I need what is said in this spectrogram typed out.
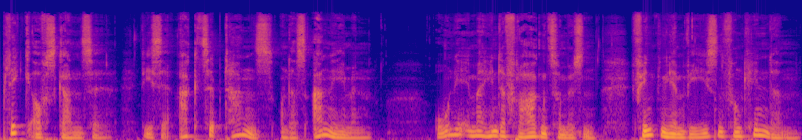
Blick aufs Ganze, diese Akzeptanz und das Annehmen, ohne immer hinterfragen zu müssen, finden wir im Wesen von Kindern,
